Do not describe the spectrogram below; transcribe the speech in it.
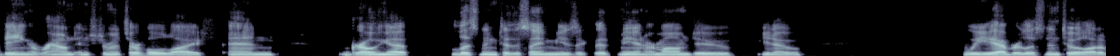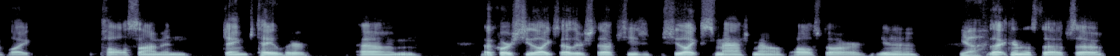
being around instruments her whole life and growing up listening to the same music that me and her mom do, you know, we have her listening to a lot of like Paul Simon, James Taylor, um, of course she likes other stuff. She's she likes smash mouth all star you know Yeah, that kind of stuff. So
